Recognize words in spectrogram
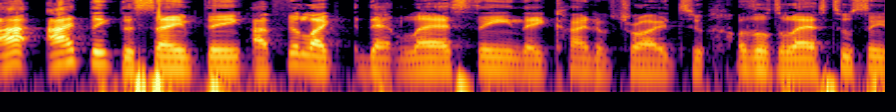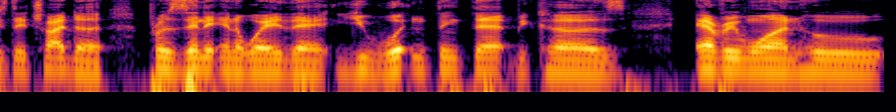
I I think the same thing. I feel like that last scene they kind of tried to, or those last two scenes they tried to present it in a way that you wouldn't think that because everyone who,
